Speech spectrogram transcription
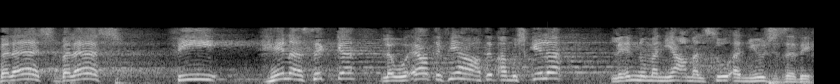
بلاش بلاش. في هنا سكة لو وقعت فيها هتبقى مشكلة لأنه من يعمل سوءا يجزى به.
